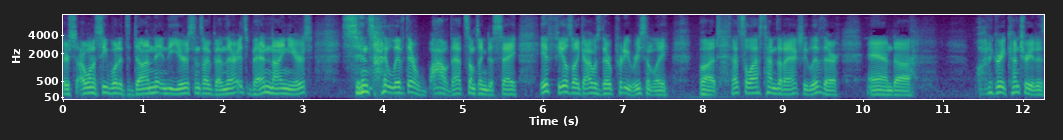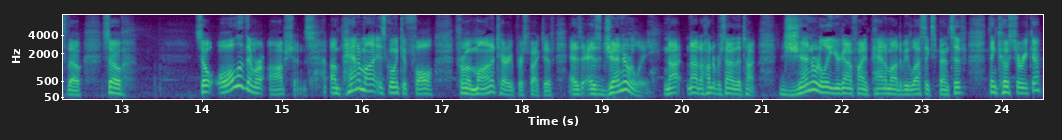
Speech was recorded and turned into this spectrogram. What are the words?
There's, I want to see what it's done in the years since I've been there. It's been nine years since I lived there. Wow, that's something to say. It feels like I was there pretty recently, but that's the last time that I actually lived there. And uh, what a great country it is, though. So so all of them are options. Um, Panama is going to fall from a monetary perspective as, as generally, not, not 100% of the time, generally you're going to find Panama to be less expensive than Costa Rica.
